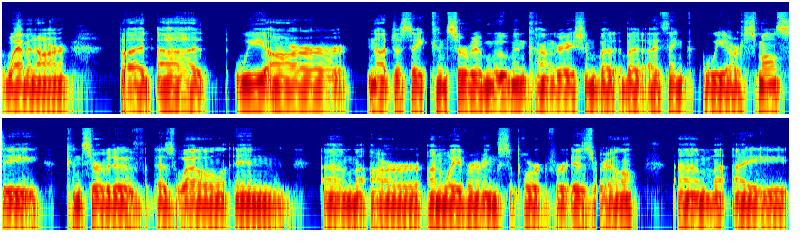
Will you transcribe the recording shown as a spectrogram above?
webinar. But uh, we are not just a conservative movement congregation, but but I think we are small c conservative as well in um, our unwavering support for Israel. Um, I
